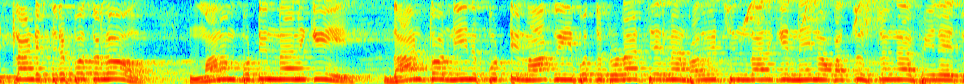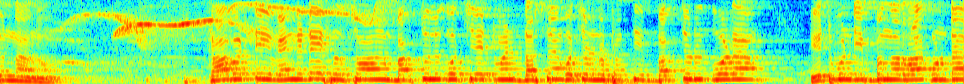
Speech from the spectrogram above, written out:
ఇట్లాంటి తిరుపతిలో మనం పుట్టిన దానికి దాంట్లో నేను పుట్టి నాకు ఈ పొద్దు టుడా చైర్మన్ పదవి ఇచ్చిన దానికి నేను ఒక అదృష్టంగా ఫీల్ అవుతున్నాను. కాబట్టి వెంకటేశ్వర స్వామి భక్తులకు వచ్చేటువంటి దర్శనానికి వచ్చేటువంటి ప్రతి భక్తుడికి కూడా ఎటువంటి ఇబ్బందులు రాకుండా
